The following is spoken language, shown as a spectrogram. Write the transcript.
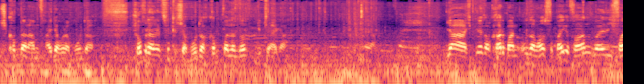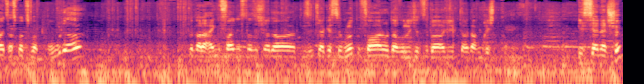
ich komme dann am Freitag oder Montag. Ich hoffe, dass jetzt wirklich am Montag kommt, weil ansonsten gibt es Ärger. Naja. Ja, ich bin jetzt auch gerade bei unserem Haus vorbeigefahren, weil ich fahre jetzt erstmal zu meinem Bruder. Mir gerade eingefallen ist, dass ich ja da, die sind ja gestern Urlaub gefahren und da soll ich jetzt immer jeden Tag nach dem Rechten gucken. Ist ja nicht schlimm,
